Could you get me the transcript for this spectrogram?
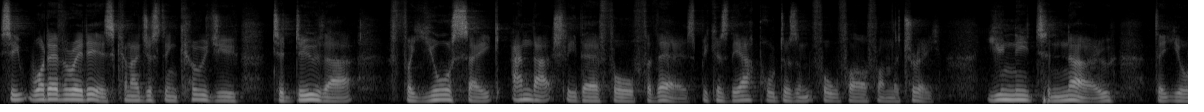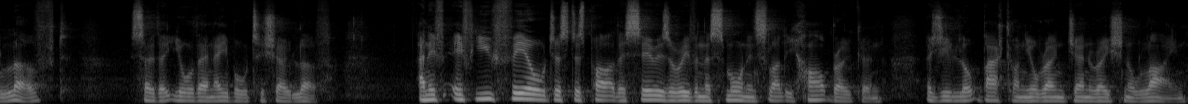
See, whatever it is, can I just encourage you to do that for your sake and actually, therefore, for theirs, because the apple doesn't fall far from the tree. You need to know that you're loved so that you're then able to show love. And if, if you feel, just as part of this series or even this morning, slightly heartbroken as you look back on your own generational line,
